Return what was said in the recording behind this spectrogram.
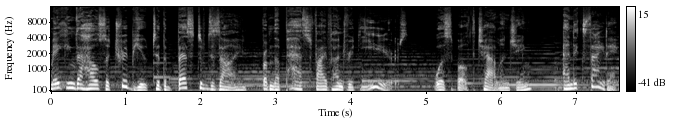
Making the house a tribute to the best of design from the past 500 years was both challenging and exciting.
